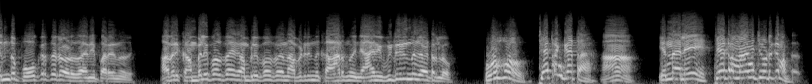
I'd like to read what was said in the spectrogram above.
എന്ത് പോക്കത്തിലോട് താനീ പറയുന്നത്? അവർ കമ്പളി പതപ്പേ കമ്പളി പതപ്പേ അവിടെ നിന്ന് കാർന്ന് ഞാൻ ഇവിടെ ഇരുന്ന് കേട്ടല്ലോ. ഓഹോ ചേട്ടൻ കേട്ടാ? ആ. എന്നാലേ ചേട്ടൻ വാങ്ങിച്ചു കൊടുക്കണം.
